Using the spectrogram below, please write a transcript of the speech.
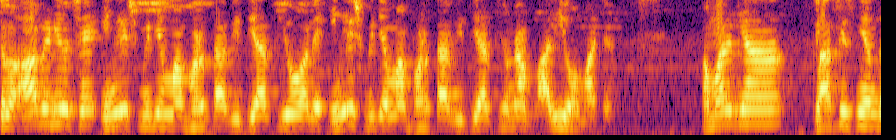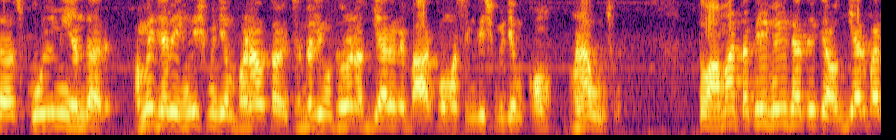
ચલો, આ વીડિયો છે ઇંગ્લિશ મીડિયમમાં ભણતા વિદ્યાર્થીઓ અને ઇંગ્લિશ મીડિયમમાં ભણતા વિદ્યાર્થીઓના વાલીઓ માટે. અમારે ત્યાં ક્લાસીસની અંદર સ્કૂલની અંદર, અમે જ્યારે ઇંગ્લિશ મીડિયમ ભણાવતા હોય જનરલી હું ધોરણ અગિયાર અને બાર કોમર્સ ઇંગ્લિશ મીડિયમ કોમ ભણાવું છું. તો આમાં તકલીફ એવી થતી કે અગિયાર બાર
